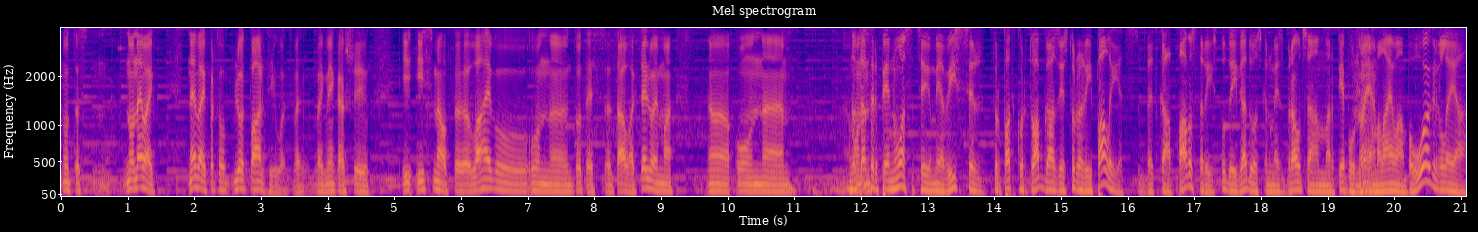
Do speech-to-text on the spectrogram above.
Nu, tas nu, nevajag, nevajag par to ļoti pārdzīvot. Vajag vienkārši izsmelt laivu un doties tālāk ceļojumā. Un, Nu, un- tas ir pie nosacījuma, ja viss ir turpat, kur tu apgāzies, tur arī paliec. Bet kā pavasarī studiju gados, kad mēs braucām ar piepūšajām No no jā. laivām pa ogri lejā,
